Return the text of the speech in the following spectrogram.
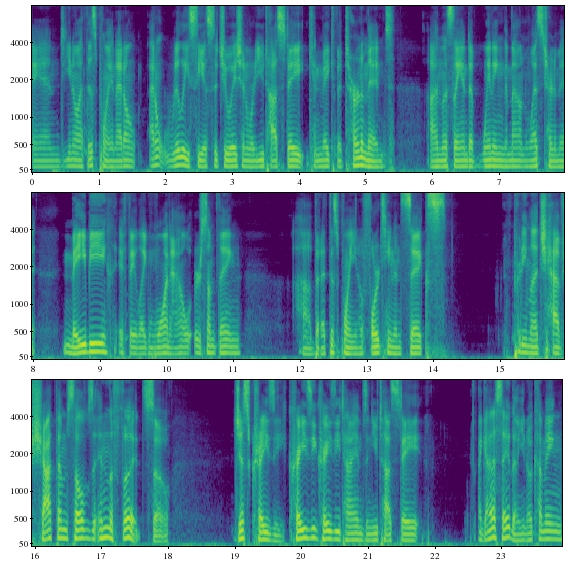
And you know, at this point, I don't, I don't really see a situation where Utah State can make the tournament unless they end up winning the Mountain West tournament. Maybe if they like won out or something uh, but at this point, you know, 14 and 6 pretty much have shot themselves in the foot. So just crazy, crazy, crazy times in Utah State. I got to say, though, you know, coming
